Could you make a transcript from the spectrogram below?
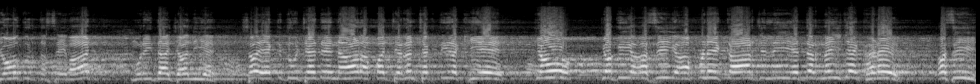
ਜੋ ਗੁਰ ਦੱਸੇ ਬਾਜ ਮੁਰੀਦਾ ਜਾਲੀਏ ਸੋ ਇੱਕ ਦੂਜੇ ਦੇ ਨਾਲ ਆਪਾਂ ਜਨਨ ਸ਼ਕਤੀ ਰੱਖੀਏ। ਕਿਉਂ? ਕਿਉਂਕਿ ਅਸੀਂ ਆਪਣੇ ਕਾਰਜ ਲਈ ਇੱਧਰ ਨਹੀਂ ਜੇ ਖੜੇ। ਅਸੀਂ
